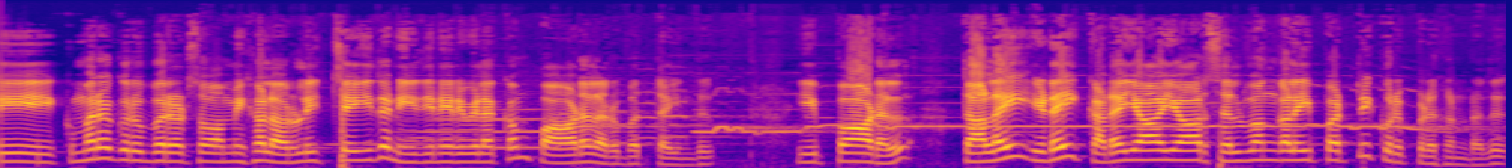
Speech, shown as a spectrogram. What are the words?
ஸ்ரீ குமரகுருபரர் சுவாமிகள் அருளி செய்த நீதிநெறி விளக்கம் பாடல் அறுபத்தைந்து. இப்பாடல் தலை இடை கடையாயார் செல்வங்களைப் பற்றி குறிப்பிடுகின்றது.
